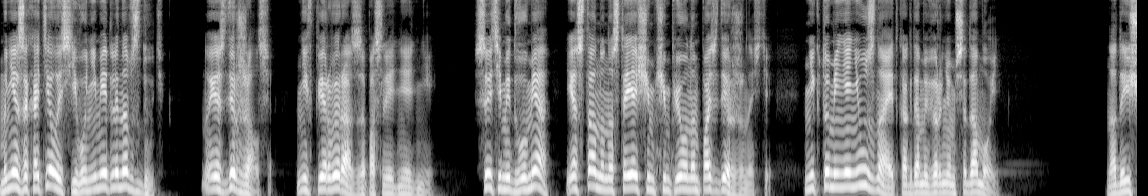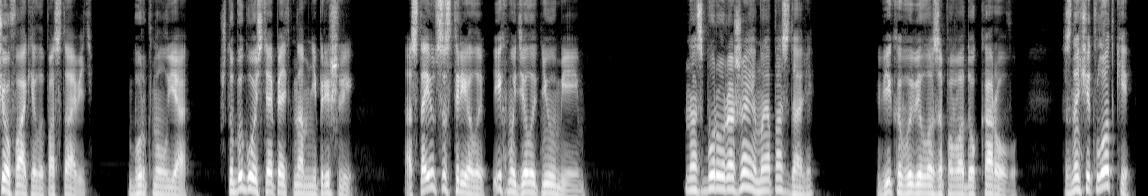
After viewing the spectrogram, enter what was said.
мне захотелось его немедленно вздуть, но я сдержался, не в первый раз за последние дни. С этими двумя я стану настоящим чемпионом по сдержанности. Никто меня не узнает, когда мы вернемся домой. «Надо еще факелы поставить», — буркнул я, — «чтобы гости опять к нам не пришли». Остаются стрелы, их мы делать не умеем. На сбор урожая мы опоздали. Вика вывела за поводок корову. Значит, лодки?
